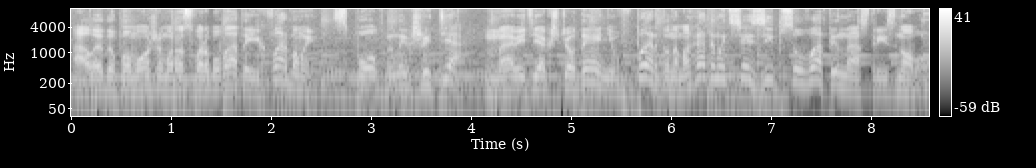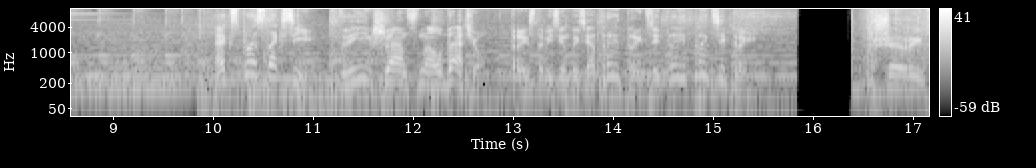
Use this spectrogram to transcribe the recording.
але допоможемо розфарбувати їх фарбами, сповнених життя, навіть якщо день вперто намагатиметься зіпсувати настрій знову. Експрес таксі. Твій шанс на удачу. 383 33 33. Шериф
